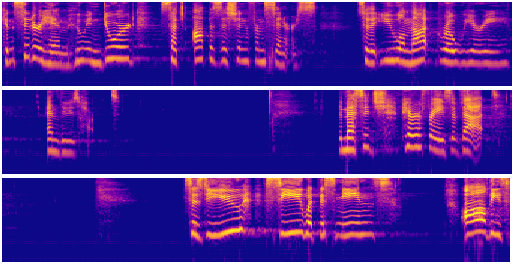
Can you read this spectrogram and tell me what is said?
Consider him who endured such opposition from sinners, so that you will not grow weary and lose heart. The message paraphrase of that says, Do you see what this means? All these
